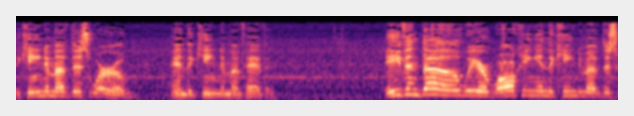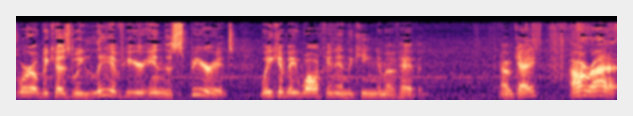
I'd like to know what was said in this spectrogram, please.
the kingdom of this world and the kingdom of heaven. Even though we are walking in the kingdom of this world because we live here in the spirit, we can be walking in the kingdom of heaven. Okay? All right.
